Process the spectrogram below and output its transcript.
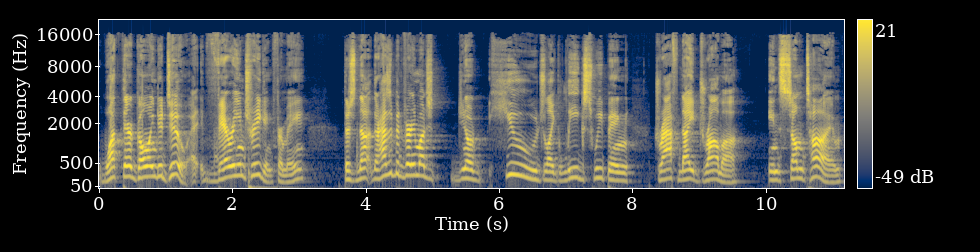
what they're going to do. Uh, very intriguing for me. There's not, there hasn't been very much, you know, huge like league sweeping draft night drama in some time.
